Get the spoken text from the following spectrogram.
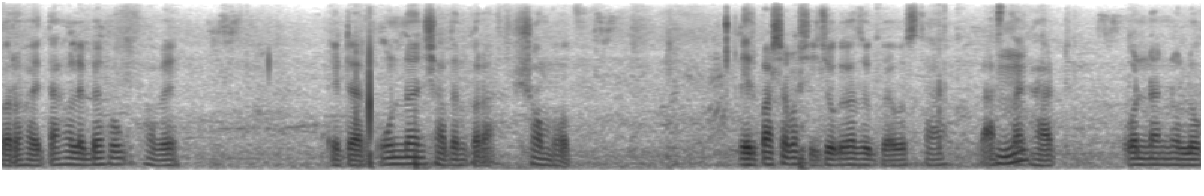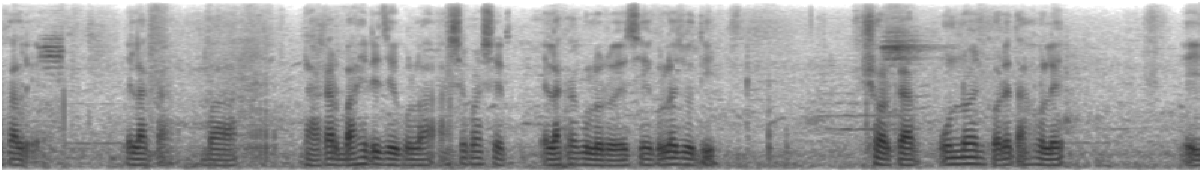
করা হয় তাহলে ব্যাপকভাবে এটার উন্নয়ন সাধন করা সম্ভব। এর পাশাপাশি যোগাযোগ ব্যবস্থা রাস্তাঘাট অন্যান্য লোকাল এলাকা বা ঢাকার বাইরে যেগুলো আশেপাশের এলাকাগুলো রয়েছে, এগুলো যদি সরকার উন্নয়ন করে তাহলে এই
